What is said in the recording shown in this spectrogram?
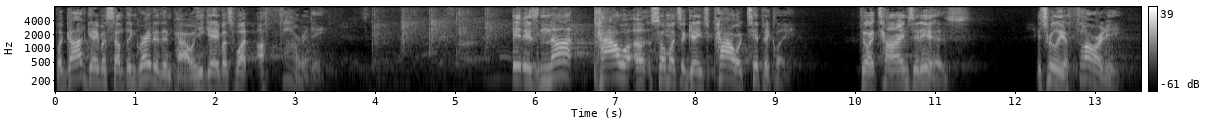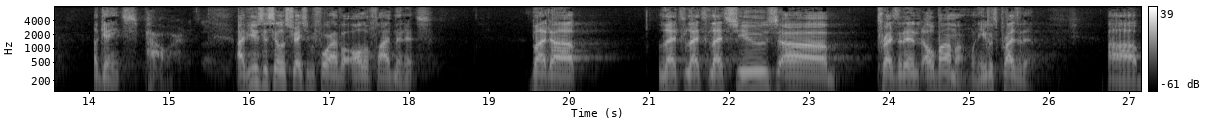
but God gave us something greater than power. He gave us what? Authority. It is not power uh, so much against power typically, though at times it is. It's really authority against power. I've used this illustration before. I have all of five minutes. But uh, let's, let's, let's use uh, President Obama when he was president. Uh,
